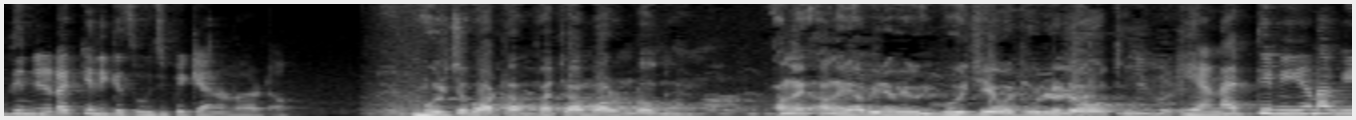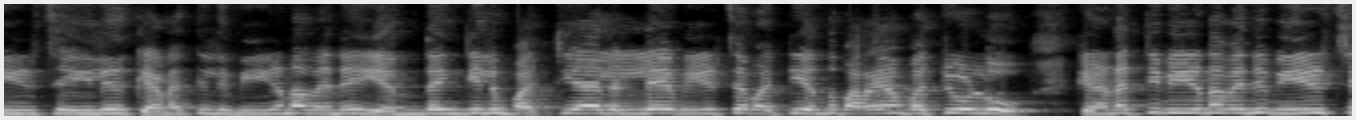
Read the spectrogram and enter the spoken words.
ഇതിനിടയ്ക്ക് എനിക്ക് സൂചിപ്പിക്കാനുള്ളൂ കേട്ടോ. വീഴ്ച പാട്ടാൻ പറ്റാൻ പാടുണ്ടോന്നോ അങ്ങനെ പിന്നെ വീഴ്ചയെ പറ്റൂല്ലോ കിണറ്റി വീണ വീഴ്ചയിൽ കിണറ്റിൽ വീണവന് എന്തെങ്കിലും പറ്റിയാലല്ലേ വീഴ്ച പറ്റി എന്ന് പറയാൻ പറ്റുള്ളൂ. കിണറ്റി വീണവന് വീഴ്ച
